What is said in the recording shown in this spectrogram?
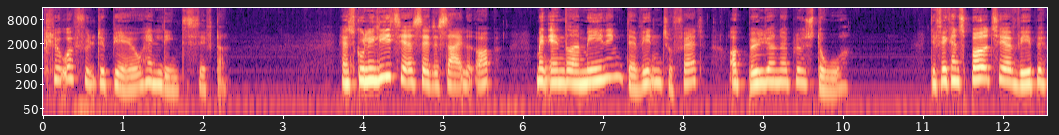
kløverfyldte bjerge, han længtes efter. Han skulle lige til at sætte sejlet op, men ændrede mening, da vinden tog fat, og bølgerne blev store. Det fik hans båd til at vippe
